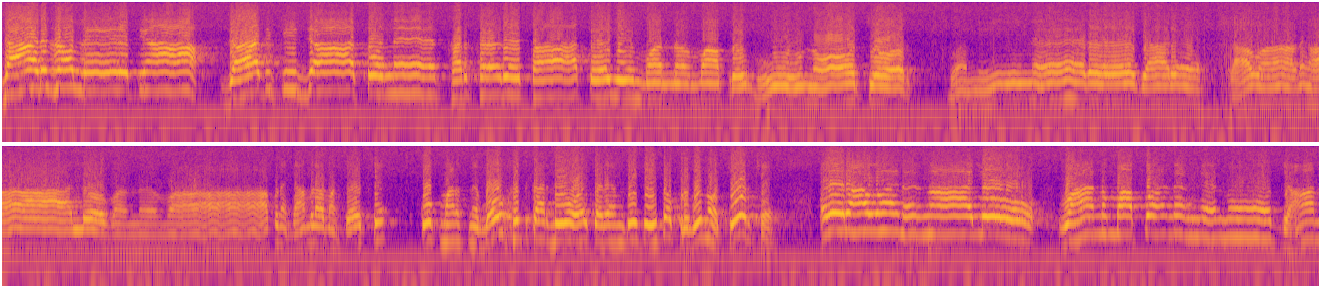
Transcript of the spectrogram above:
ઝાડ હલે ત્યાં. જાજકી જાતો ને થર થર થાતો એ મનમાં પ્રભુનો ચોર. બનીને રે જ્યારે રાવણ હાલો વનમાં. આપણે ગામડામાં કહે છે કોક માણસ ને બહુ ફટકાર દેવો હોય ત્યારે એમ કે એ તો પ્રભુનો ચોર છે. એ રાવણ નાલો, વાનમાં પણ એનું ધ્યાન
